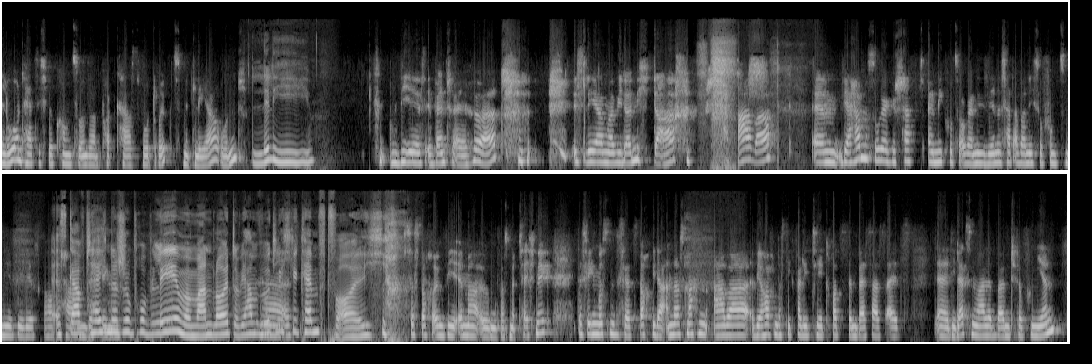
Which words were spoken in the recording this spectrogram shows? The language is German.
Hallo und herzlich willkommen zu unserem Podcast Wo drückt's mit Lea und Lilly. Und wie ihr es eventuell hört, ist Lea mal wieder nicht da. Aber ähm, wir haben es sogar geschafft, ein Mikro zu organisieren. Es hat aber nicht so funktioniert, wie wir es gehofft es haben. Es gab Deswegen, technische Probleme, Mann, Leute. Wir haben Ja, wirklich gekämpft für euch. Es ist doch irgendwie immer irgendwas mit Technik. Deswegen mussten wir es jetzt doch wieder anders machen. Aber wir hoffen, dass die Qualität trotzdem besser ist als äh, die letzten Male beim Telefonieren.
